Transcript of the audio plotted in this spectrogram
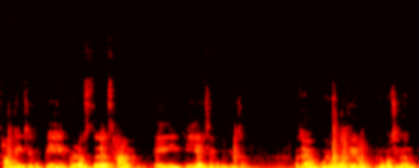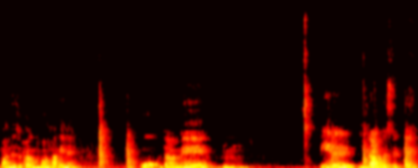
3a 제곱 b 플러스 3a b의 제곱 이렇게 되잖아. 맞아요? 어, 요거 대로 요거 지금 맞는지 한번 확인해. 맞고 그 다음에 음, B를 2라고 했을 때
